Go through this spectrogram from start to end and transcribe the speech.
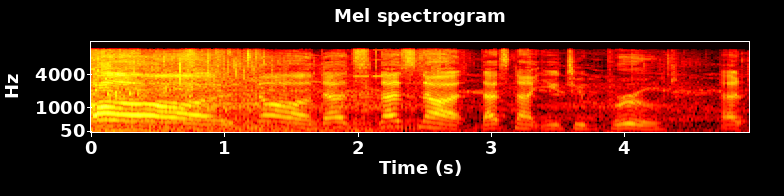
Oh no, that's that's not that's not YouTube proved. That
